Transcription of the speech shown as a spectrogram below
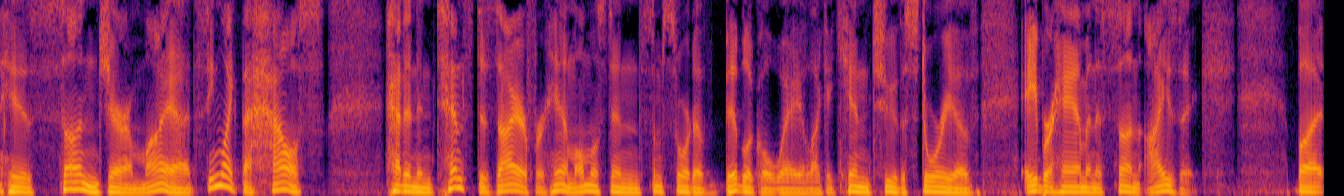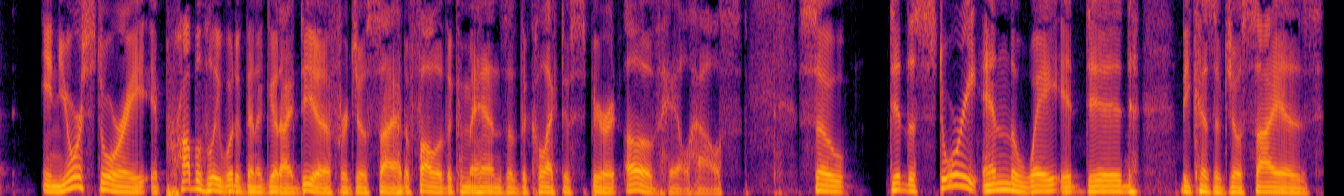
his son Jeremiah, it seemed like the house had an intense desire for him, almost in some sort of biblical way, like akin to the story of Abraham and his son Isaac. But in your story, it probably would have been a good idea for Josiah to follow the commands of the collective spirit of Hale House. So, did the story end the way it did because of Josiah's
